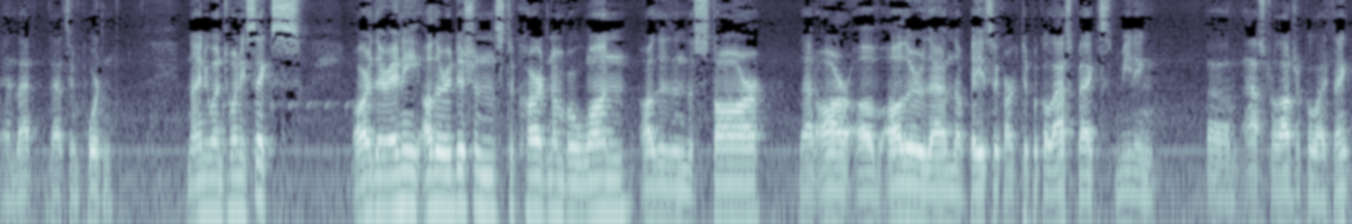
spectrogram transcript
And that, that's important. 9126. Are there any other additions to card number one other than the star that are of other than the basic archetypical aspects, meaning um, astrological, I think?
